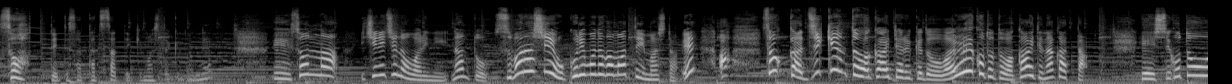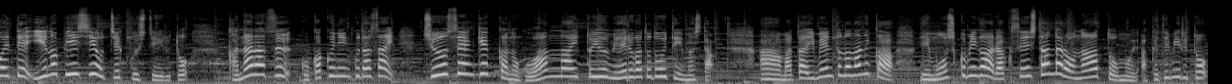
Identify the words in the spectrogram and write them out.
そうって言ってさ立ち去っていきましたけどね、えーそんな一日の終わりになんと素晴らしい贈り物が待っていました。え？あそっか事件とは書いてあるけど悪いこととは書いてなかった、えー仕事を終えて家の PC をチェックしていると必ずご確認ください。抽選結果のご案内というメールが届いていました。あーまたイベントの何か、えー申し込みが落選したんだろうなと思い開けてみると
